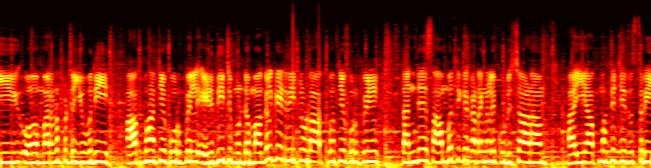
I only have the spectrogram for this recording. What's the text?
ഈ മരണപ്പെട്ട യുവതി ആത്മഹത്യാക്കുറിപ്പിൽ എഴുതിയിട്ടുമുണ്ട്. മകൾക്ക് എഴുതിയിട്ടുള്ള ആത്മഹത്യാക്കുറിപ്പിൽ തന്റെ സാമ്പത്തിക കടങ്ങളെക്കുറിച്ചാണ് ഈ ആത്മഹത്യ ചെയ്ത സ്ത്രീ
